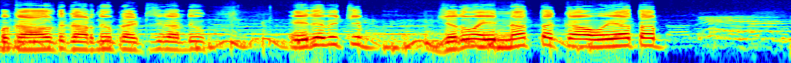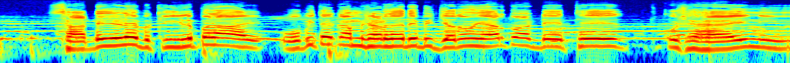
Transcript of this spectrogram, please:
ਵਕਾਲਤ ਕਰਦੇ ਹੋ ਪ੍ਰੈਕਟਿਸ ਕਰਦੇ ਹੋ, ਇਹਦੇ ਵਿੱਚ ਜਦੋਂ ਇੰਨਾ ਧੱਕਾ ਹੋਇਆ ਤਾਂ ਸਾਡੇ ਜਿਹੜੇ ਵਕੀਲ ਭਰਾ ਏ ਉਹ ਵੀ ਤਾਂ ਕੰਮ ਛੱਡ ਸਕਦੇ ਵੀ ਜਦੋਂ ਯਾਰ ਤੁਹਾਡੇ ਇੱਥੇ ਕੁਝ ਹੈ ਹੀ ਨਹੀਂ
